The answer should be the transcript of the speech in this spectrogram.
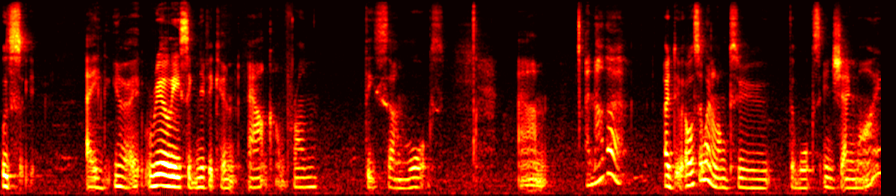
was a you know really significant outcome from these um, walks. Um, another, I do, also went along to the walks in Chiang Mai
